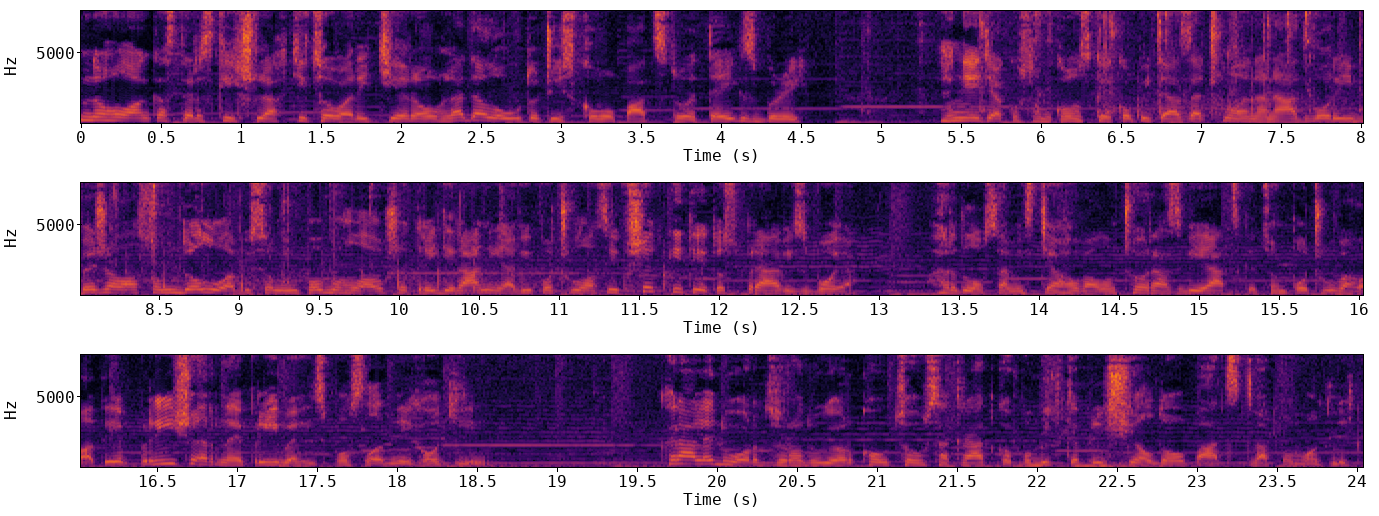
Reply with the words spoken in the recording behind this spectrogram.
Mnoho lankasterských šľachticov a rytierov hľadalo útočisko v opáctve Takesbury. Hneď ako som konské kopytá začula na nádvorí, bežala som dolu, aby som im pomohla ošetriť rany a vypočula si všetky tieto správy z boja. Hrdlo sa mi stiahovalo čoraz viac, keď som počúvala tie príšerné príbehy z posledných hodín. Kráľ Edward z rodu Jorkovcov sa krátko po bitke prišiel do opáctva pomodliť.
